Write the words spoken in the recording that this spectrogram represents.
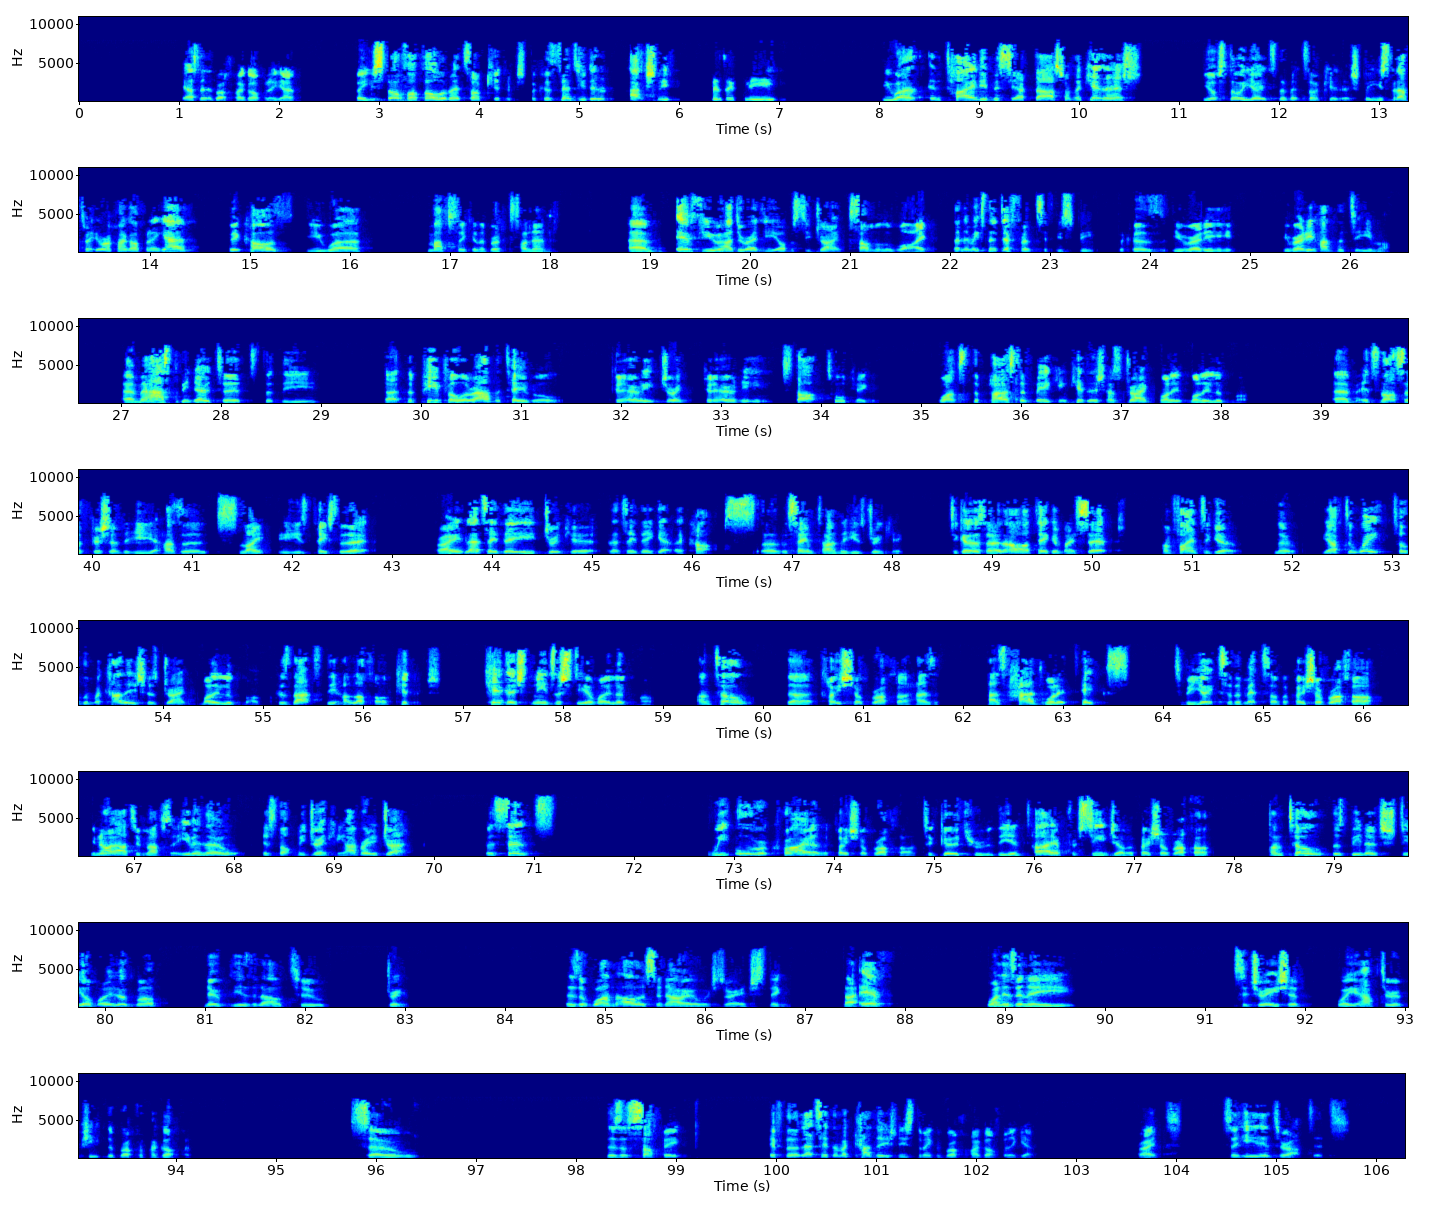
He has to make the bracha by again. But you still fulfill the mitzvah of Kiddush, because since you didn't actually physically, you weren't entirely Messiah Das from the Kiddush, you're still to the mitzvah Kiddush. But you still have to make your bracha again, because you were mafsik in the bracha Sanen. Um, if you had already obviously drank some of the wine, then it makes no difference if you speak because you already you already had the te'ima. Um, it has to be noted that the that the people around the table can only drink, can only start talking once the person making kiddush has drank moli lugma. Um, it's not sufficient that he has a slight, he's tasted it, right? Let's say they drink it, let's say they get their cups uh, the same time that he's drinking. You said, oh, I've taken my sip, I'm fine to go. No, you have to wait till the Makadish has drank Mali Lugma, because that's the halacha of Kiddush. Kiddush needs a shtia Mali Lugma. Until the kosher bracha has, has had what it takes to be yoked to the mitzvah of a kosher bracha, you're not allowed to mafsa. Even though it's not me drinking, I've already drank. But since we all require the kosher bracha to go through the entire procedure of a kosher bracha until there's been a shtia lugma, nobody is allowed to drink. There's a one other scenario which is very interesting that if one is in a situation where you have to repeat the bracha hagafen, so there's a safek. If the let's say the Makadish needs to make a bracha hagafen again, right? So he interrupted.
